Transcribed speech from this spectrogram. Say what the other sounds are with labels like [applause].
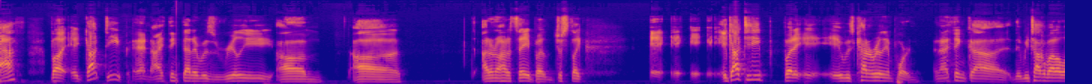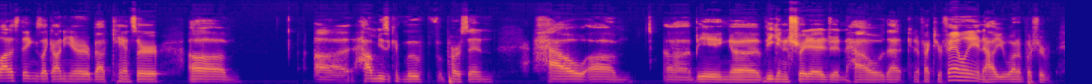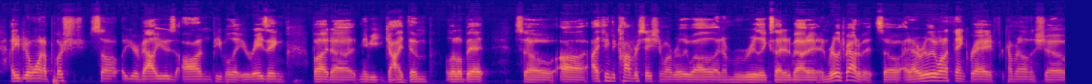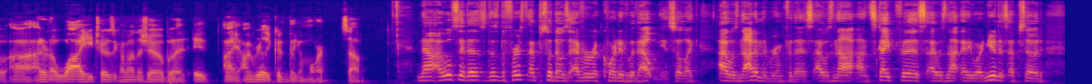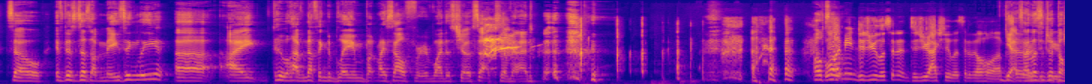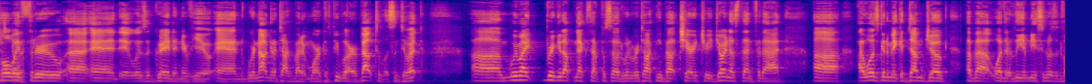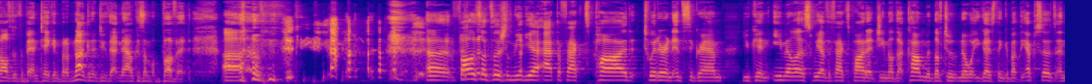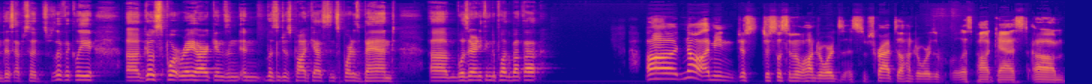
path, but it got deep, and I think that it was really um uh I don't know how to say, but just like it, it, it got deep, but it, it was kind of really important. And I think uh, we talk about a lot of things like on here about cancer, um, uh, how music can move a person, how um, uh, being uh, vegan and straight edge, and how that can affect your family, and how you want to push your how you don't want to push so your values on people that you're raising, but uh, maybe guide them a little bit. So uh, I think the conversation went really well, and I'm really excited about it and really proud of it. So, and I really want to thank Ray for coming on the show. Uh, I don't know why he chose to come on the show, but it I, I really couldn't think of more. So. Now, I will say this this is the first episode that was ever recorded without me. So, like, I was not in the room for this. I was not on Skype for this. I was not anywhere near this episode. So, if this does amazingly, uh, I will have nothing to blame but myself for why this show sucks so bad. [laughs] also, well, I mean, did you listen to? Did you actually listen to the whole episode? Yes, I listened to it the whole way kinda... through, uh, and it was a great interview. And we're not going to talk about it more because people are about to listen to it. Um, we might bring it up next episode when we're talking about Cherry Tree. Join us then for that. Uh, I was going to make a dumb joke about whether Liam Neeson was involved with the band Taken, but I'm not going to do that now because I'm above it. Um, [laughs] uh, follow us on social media at The Facts Pod, Twitter and Instagram. You can email us. We have the facts pod at gmail.com. We'd love to know what you guys think about the episodes and this episode specifically. Uh, go support Ray Harkins and, and, listen to his podcast and support his band. Um, was there anything to plug about that? Uh, no, I mean just just listen to 100 words, subscribe to 100 words of less podcast. Um,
